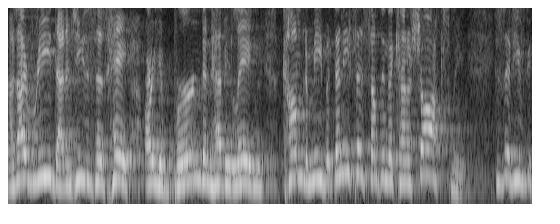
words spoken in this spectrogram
Now, as I read that, and Jesus says, Hey, are you burned and heavy laden? Come to me. But then he says something that kind of shocks me. He says, if, you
